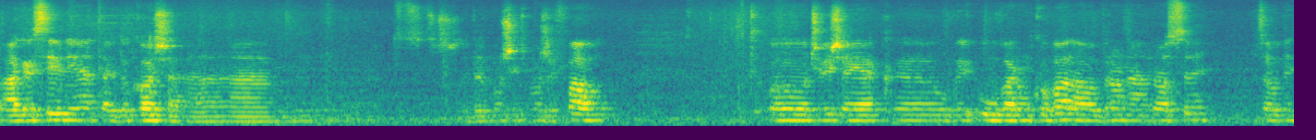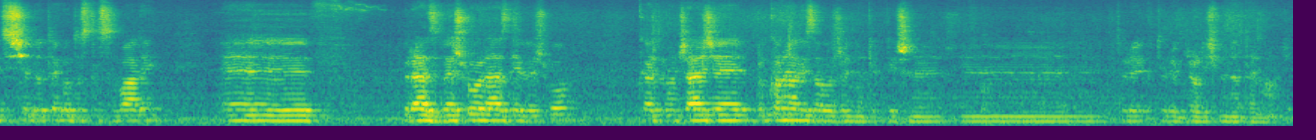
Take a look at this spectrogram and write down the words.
e, agresywny atak do kosza, a wymusić może faul. Oczywiście jak e, uwarunkowała obrona Rosy, zawodnicy się do tego dostosowali. E, Raz weszło, raz nie weszło. W każdym razie wykonali założenia taktyczne, e, które, które braliśmy na mecz.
